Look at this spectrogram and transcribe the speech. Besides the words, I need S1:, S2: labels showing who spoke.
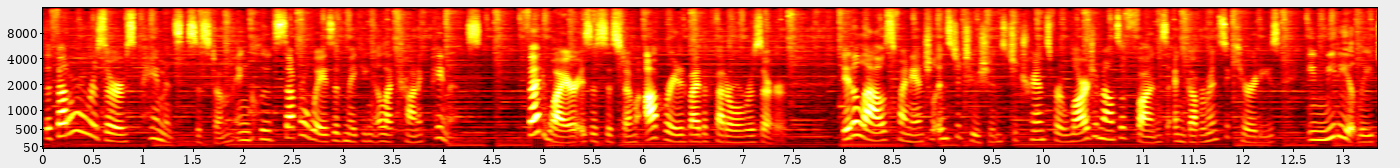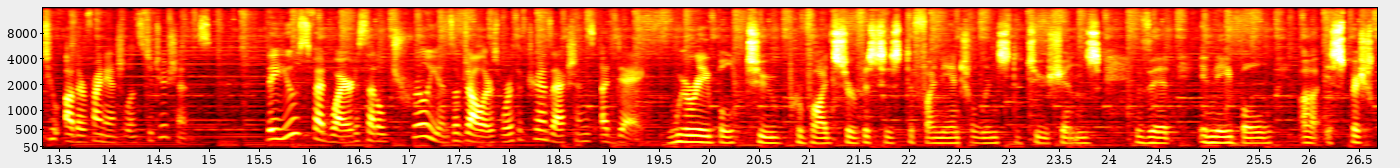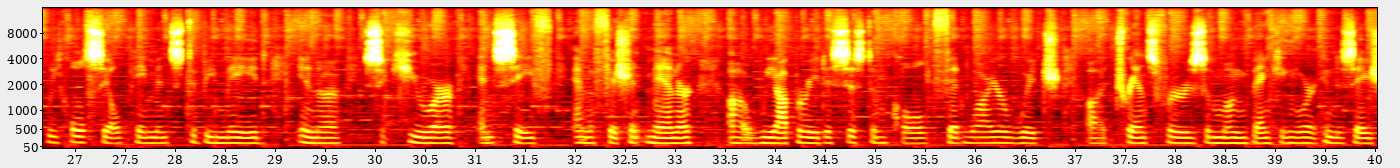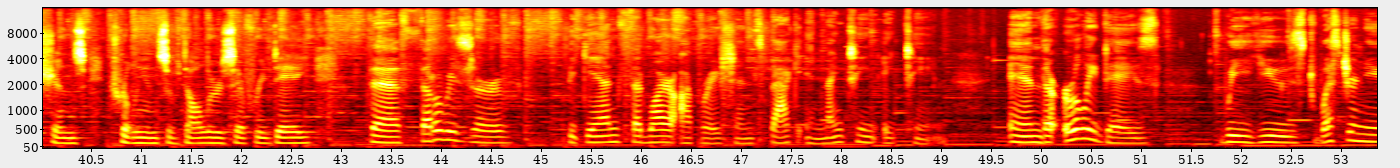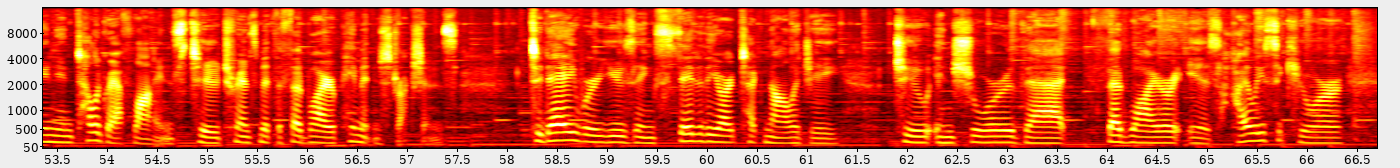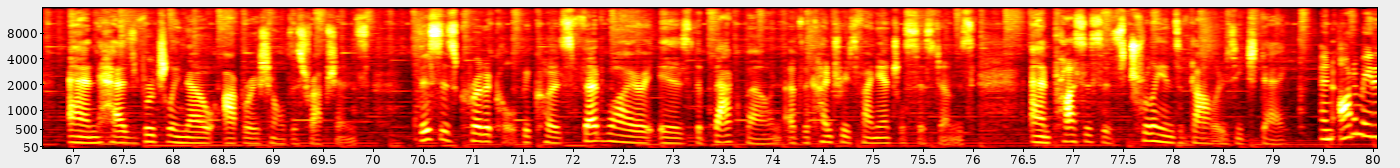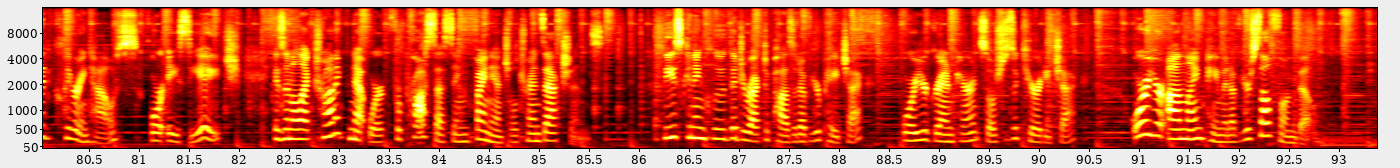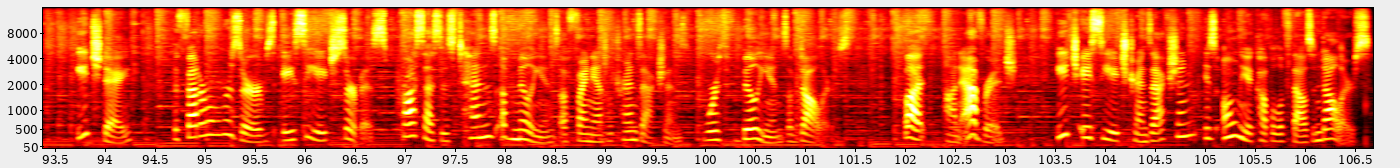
S1: The Federal Reserve's payments system includes several ways of making electronic payments. FedWire is a system operated by the Federal Reserve. It allows financial institutions to transfer large amounts of funds and government securities immediately to other financial institutions. They use FedWire to settle trillions of dollars worth of transactions a day.
S2: We're able to provide services to financial institutions that enable uh, especially wholesale payments to be made in a secure and safe and efficient manner. Uh, we operate a system called FedWire, which uh, transfers among banking organizations trillions of dollars every day.
S3: The Federal Reserve began Fedwire operations back in 1918. In the early days, we used Western Union telegraph lines to transmit the Fedwire payment instructions. Today, we're using state-of-the-art technology to ensure that Fedwire is highly secure and has virtually no operational disruptions. This is critical because Fedwire is the backbone of the country's financial systems and processes trillions of dollars each day.
S1: An automated clearinghouse, or ACH, is an electronic network for processing financial transactions. These can include the direct deposit of your paycheck, or your grandparent's social security check, or your online payment of your cell phone bill. Each day, the Federal Reserve's ACH service processes tens of millions of financial transactions worth billions of dollars. But, on average, each ACH transaction is only a couple of thousand dollars.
